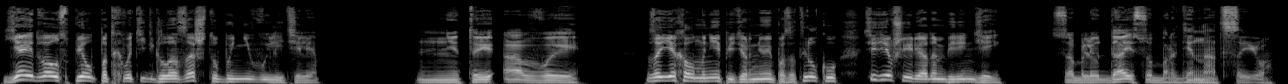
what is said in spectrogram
Я едва успел подхватить глаза, чтобы не вылетели. Не ты, а вы. Заехал мне пятерней по затылку, сидевший рядом Берендей. Соблюдай субординацию.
